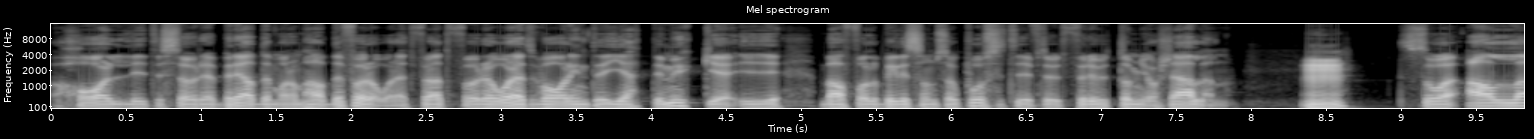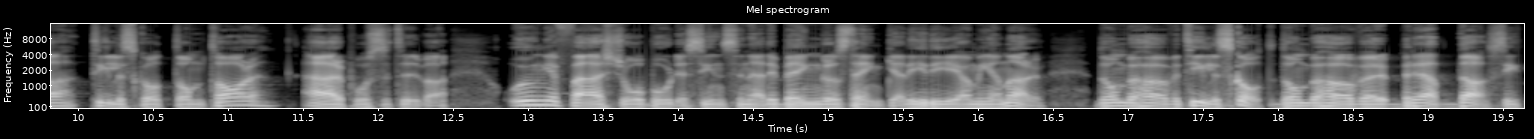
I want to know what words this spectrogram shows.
har lite större bredd än vad de hade förra året. För att förra året var det inte jättemycket i Buffalo Bills som såg positivt ut, förutom Josh Allen. Mm. Så alla tillskott de tar är positiva. Och ungefär så borde Cincinnati Bengals tänka, det är det jag menar. De behöver tillskott, de behöver bredda sitt,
